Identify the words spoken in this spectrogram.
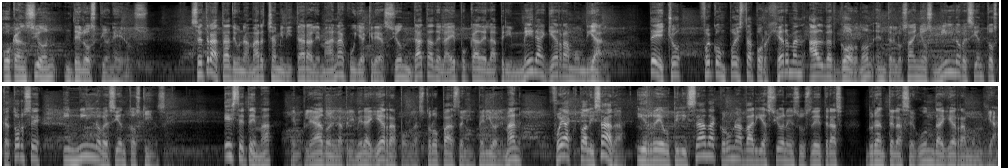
o canción de los pioneros. Se trata de una marcha militar alemana cuya creación data de la época de la Primera Guerra Mundial. De hecho, fue compuesta por Hermann Albert Gordon entre los años 1914 y 1915. Este tema, empleado en la Primera Guerra por las tropas del Imperio Alemán, fue actualizada y reutilizada con una variación en sus letras durante la Segunda Guerra Mundial.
